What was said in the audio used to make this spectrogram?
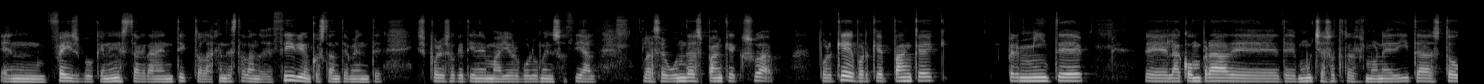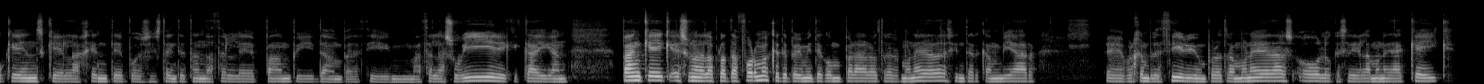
en Facebook, en Instagram, en TikTok, la gente está hablando de Ethereum constantemente, es por eso que tiene mayor volumen social. La segunda es PancakeSwap. ¿Por qué? Porque Pancake permite eh, la compra de, muchas otras moneditas, tokens que la gente pues está intentando hacerle pump y dump, es decir, hacerla subir y que caigan. Pancake es una de las plataformas que te permite comprar otras monedas, intercambiar, eh, por ejemplo, Ethereum por otras monedas o lo que sería la moneda Cake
